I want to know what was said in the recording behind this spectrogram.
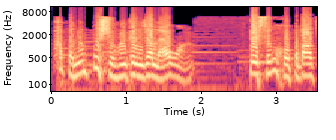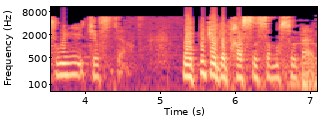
他本来不喜欢跟人家来往，对生活不大注意，就是这样。我不觉得他是什么书呆子。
